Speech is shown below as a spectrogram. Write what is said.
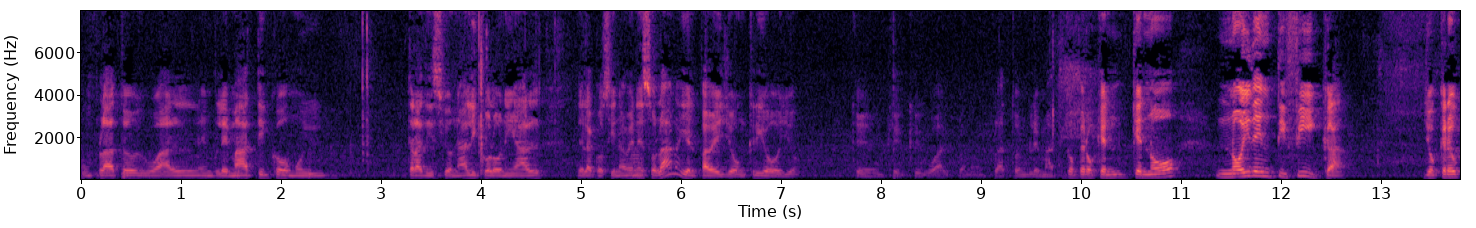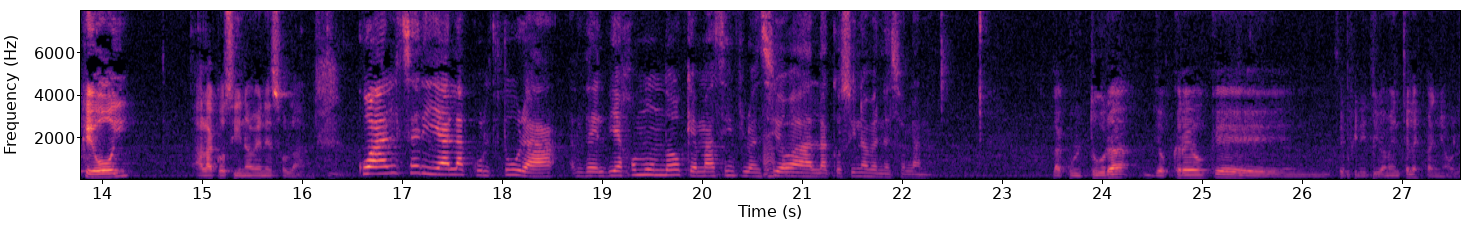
un plato igual emblemático, muy tradicional y colonial de la cocina venezolana, y el pabellón criollo, que, que- que igual, bueno, un plato emblemático, pero que, que no, no identifica, yo creo que hoy, a la cocina venezolana. ¿Cuál sería la cultura del viejo mundo que más influenció a la cocina venezolana? La cultura, yo creo que definitivamente la española.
